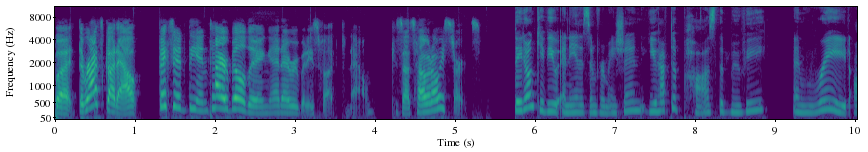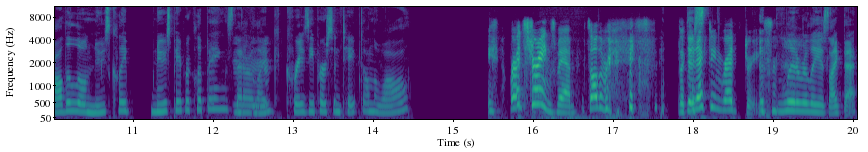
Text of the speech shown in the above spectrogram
But the rats got out, fixed the entire building, and everybody's fucked now because that's how it always starts. They don't give you any of this information. You have to pause the movie and read all the little news clip newspaper clippings that Mhm. are like crazy person taped on the wall. Red strings, man. It's all the it's the This- connecting red strings. It literally is like that.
